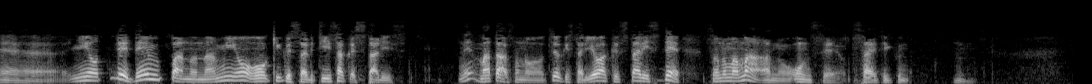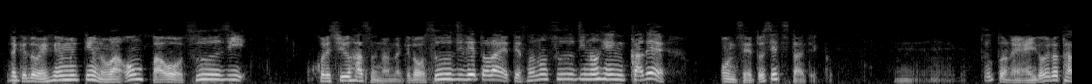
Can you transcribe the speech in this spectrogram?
えー、によって電波の波を大きくしたり小さくしたり、ね、またはその強くしたり弱くしたりして、そのままあの音声を伝えていくんだ。うん。だけど FM っていうのは音波を数字、これ周波数なんだけど、数字で捉えて、その数字の変化で音声として伝えていく。うん、ちょっとね、いろいろ例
